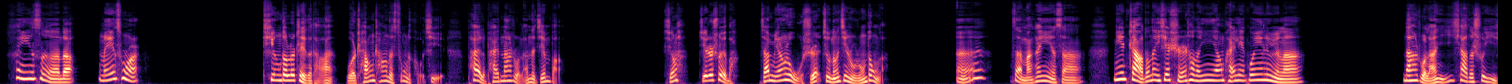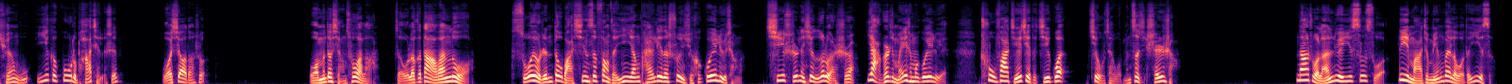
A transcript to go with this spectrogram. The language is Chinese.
黑色的，没错。听到了这个答案，我长长的松了口气，拍了拍那若兰的肩膀。行了，接着睡吧，咱明儿午时就能进入溶洞了。嗯。怎么个意思啊？你找到那些石头的阴阳排列规律了？那若兰一下子睡意全无，一个咕噜爬起了身。我笑道：“说，我们都想错了，走了个大弯路。所有人都把心思放在阴阳排列的顺序和规律上了。其实那些鹅卵石压根就没什么规律，触发结界的机关就在我们自己身上。”那若兰略一思索，立马就明白了我的意思。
